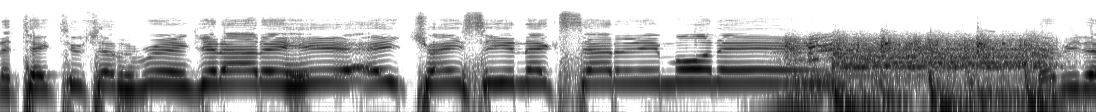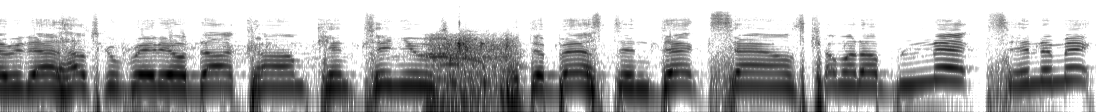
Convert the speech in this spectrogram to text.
Right, got to take two steps and get out of here. A Train, see you next Saturday morning. www.housegrooveradio.com continues with the best in deck sounds coming up next in the mix.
